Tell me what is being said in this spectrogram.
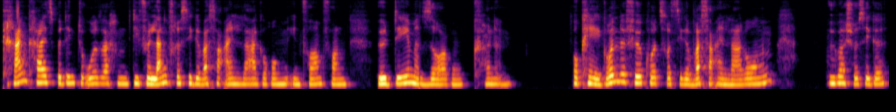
krankheitsbedingte Ursachen, die für langfristige Wassereinlagerungen in Form von Ödeme sorgen können. Okay, Gründe für kurzfristige Wassereinlagerungen. Überschüssige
